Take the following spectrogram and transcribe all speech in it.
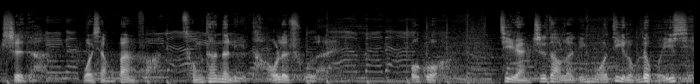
是的，我想办法从他那里逃了出来。不过，既然知道了灵魔地龙的危险，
